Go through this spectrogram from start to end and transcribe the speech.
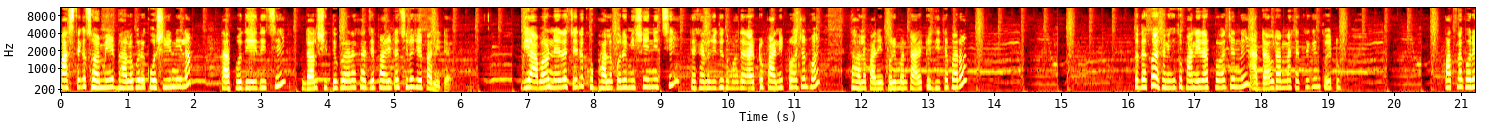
পাঁচ থেকে ছয় মিনিট ভালো করে কষিয়ে নিলাম। তারপর দিয়ে দিচ্ছি ডাল সিদ্ধ করে রাখা যে পানিটা ছিল সেই পানিটা। দিয়ে আবার নেড়ে চেড়ে খুব ভালো করে মিশিয়ে নিচ্ছি। এখানে যদি তোমাদের আরেকটু পানি প্রয়োজন হয়, তাহলে পানির পরিমাণটা আরেকটু দিতে পারো। তো দেখো, এখানে কিন্তু পানির আর প্রয়োজন নেই। আর ডাল রান্নার ক্ষেত্রে কিন্তু একটু পাতলা করে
